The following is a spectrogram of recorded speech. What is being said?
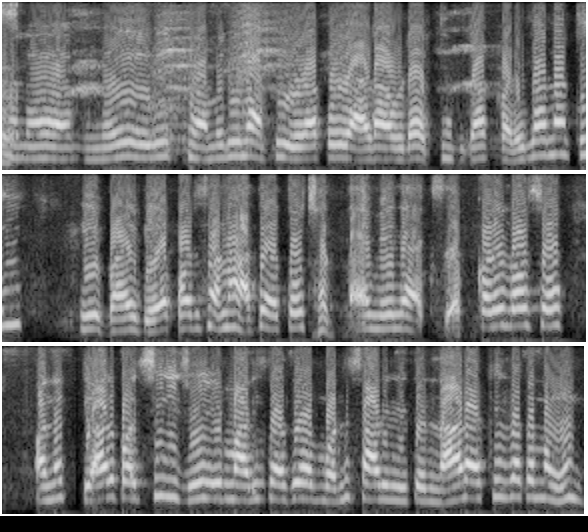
અને મેં એવી ફેમિલી માંથી એવા કોઈ આડા અવડા ધંધા કરેલા નથી. એ ભાઈ બે પર્સન હાથે હતો છતાંય મેં એક્સેપ્ટ કરેલો છે. અને ત્યાર પછી જો એ મારી સાથે મને સારી રીતે ના રાખી શકે હું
